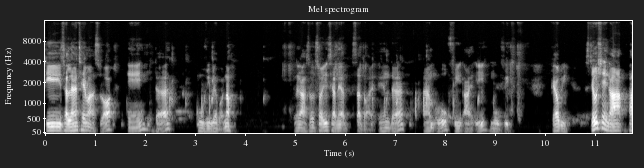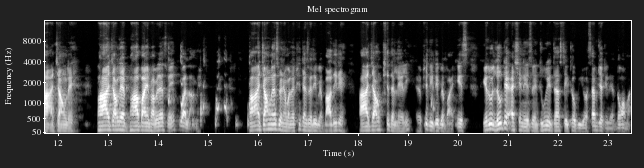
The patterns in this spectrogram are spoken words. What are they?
ဒီဇလန်းထဲမှာဆိုတော့ in the movie ပဲပေါ့เนาะ ဒါကဆို sorry ဆရာနဲ့ဆက်သွားတယ် in the M O V I E movie ကဲဟုတ်ပြီရုပ်ရှင်ကဘာအကြောင်းလဲဘာအကြောင်းလဲဘာပိုင်းဘာပဲလဲဆိုရင်ဟိုကလာမယ်ဘာအကြောင်းလဲဆိုရင်လည်းဖြစ်တဲ့ဆိုတဲ့ပဲဘာသေးတယ်ဘာအကြောင်းဖြစ်တယ်လဲလေဖြစ်တည်တဲ့ပဲပိုင်း is တကယ်လို့လုပ်တဲ့ action တွေဆိုရင် do တွေ does တွေထုတ်ပြီးတော့ subject တွေနဲ့သုံးရမှာ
